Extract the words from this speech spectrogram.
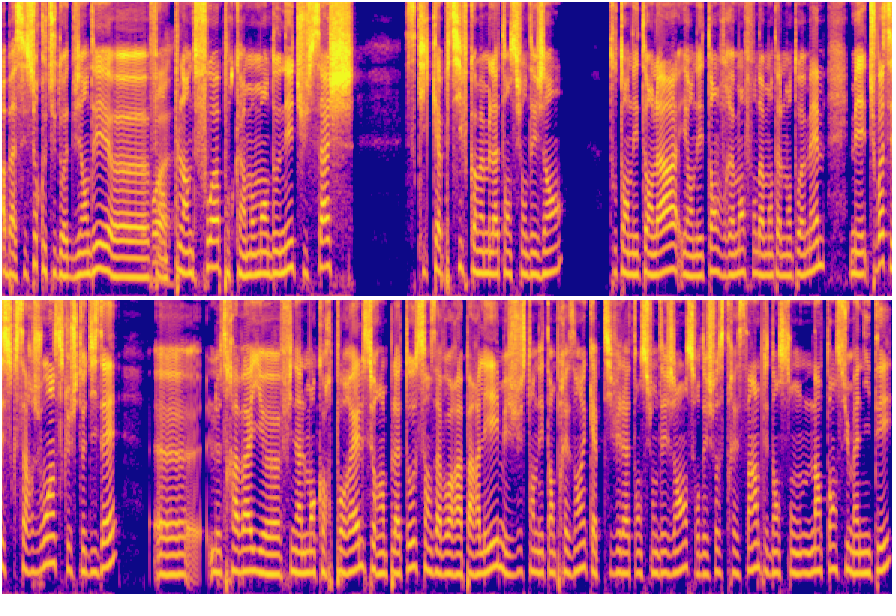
Ah bah c'est sûr que tu dois te viander euh, Ouais. plein de fois pour qu'à un moment donné tu saches ce qui captive quand même l'attention des gens tout en étant là et en étant vraiment fondamentalement toi-même. Mais tu vois, c'est ce que ça rejoint ce que je te disais, euh, le travail euh, finalement corporel sur un plateau sans avoir à parler, mais juste en étant présent et captiver l'attention des gens sur des choses très simples et dans son intense humanité.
